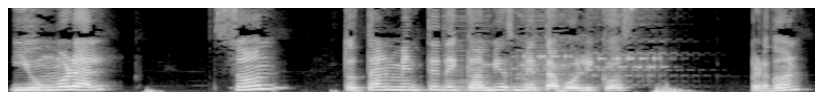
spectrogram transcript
y humoral son totalmente de cambios metabólicos, perdón,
